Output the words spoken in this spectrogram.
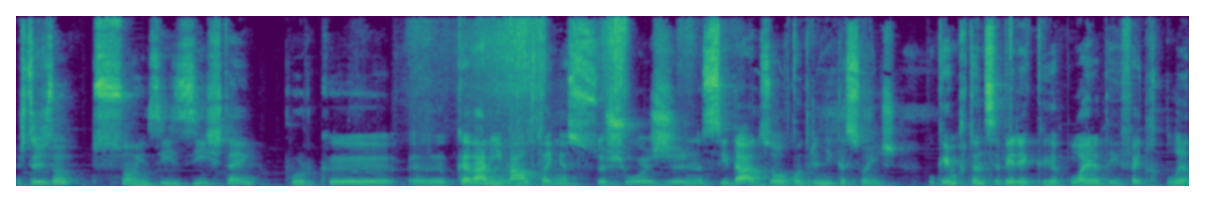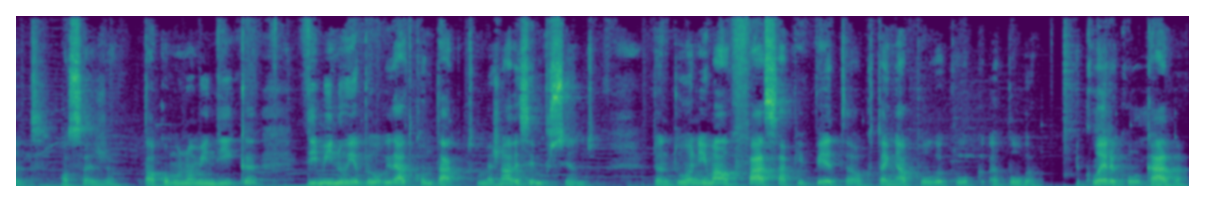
As três opções existem porque uh, cada animal tem as, as, suas necessidades ou contraindicações. O que é importante saber é que a poleira tem efeito repelente, ou seja, tal como o nome indica, diminui a probabilidade de contacto, mas nada é 100%. Portanto, o animal que faça a pipeta ou que tenha a pulga, a pulga, a coleira colocada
